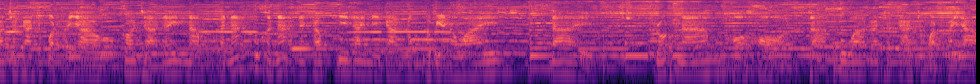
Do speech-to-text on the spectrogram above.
ราชการจังหวัดพะเยา ก็จะได้นำคณะทุกคณะนะครับที่ได้มีการลงทะเบียนเอาไว้ ได้รดน้ำขอพรจากผู้ว่าราชการจังหวัดพะเยา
